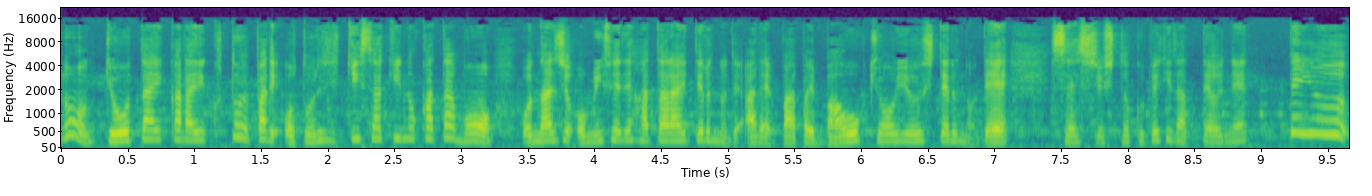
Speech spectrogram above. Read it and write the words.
の業態からいくとやっぱりお取引先の方も同じお店で働いてるのであればやっぱり場を共有してるので接種しとくべきだったよねっていう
